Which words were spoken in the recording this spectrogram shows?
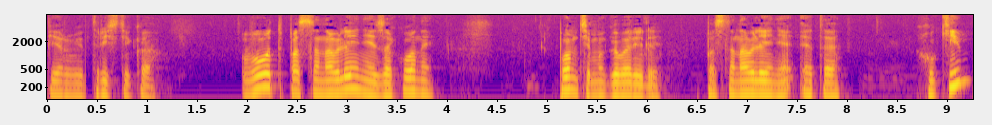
первые три стиха. Вот постановления и законы. Помните, мы говорили, постановление это хуким,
